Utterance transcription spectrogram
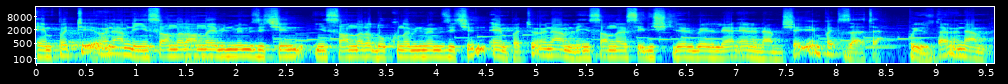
empati önemli. İnsanları anlayabilmemiz için, insanlara dokunabilmemiz için empati önemli. İnsanlar arası ilişkileri belirleyen en önemli şey empati zaten. Bu yüzden önemli.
